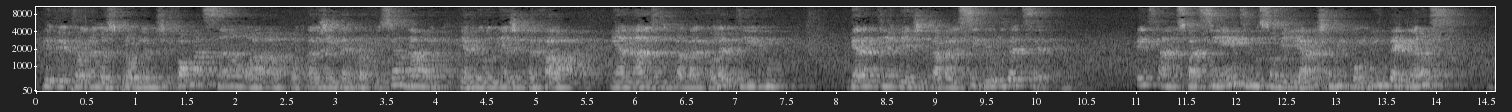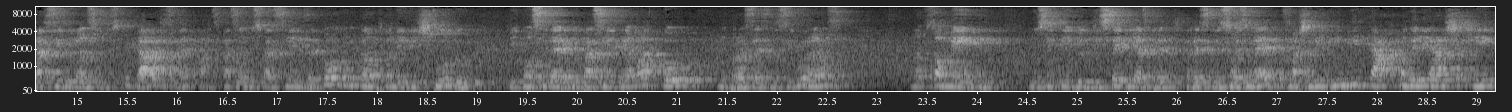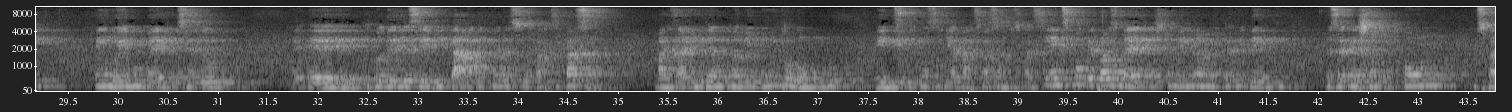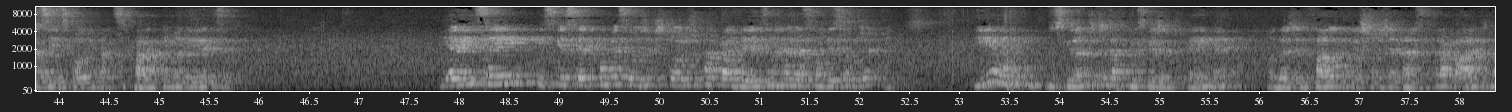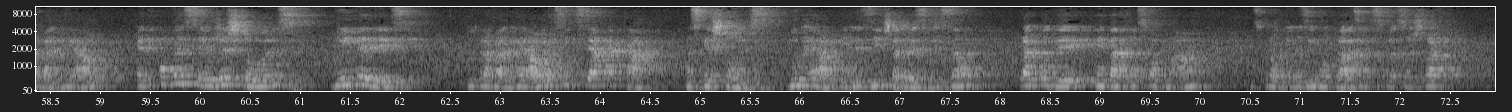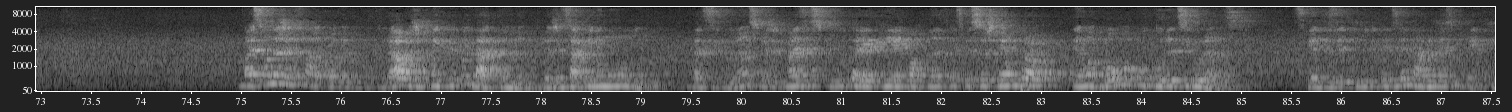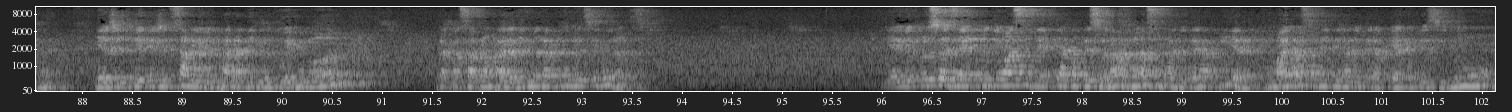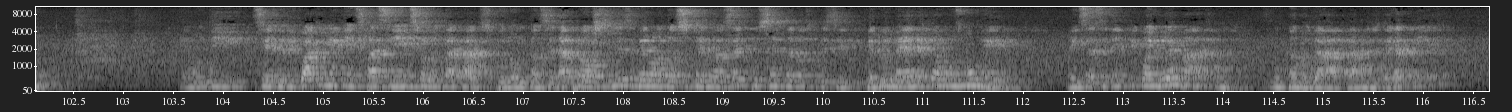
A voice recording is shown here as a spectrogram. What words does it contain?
Rever programas problemas de formação, a abordagem interprofissional, que a ergonomia a gente vai falar em análise do trabalho coletivo, garantir ambientes de trabalho seguros, etc. Pensar nos pacientes e nos familiares também como integrantes da segurança dos cuidados, né? participação dos pacientes é todo um campo também de estudo que considera que o paciente é um ator no processo de segurança, não somente no sentido de seguir as prescrições médicas, mas também de indicar quando ele acha que tem um erro médico sendo é, é, que poderia ser evitado pela sua participação. Mas ainda é um caminho muito longo esse de conseguir a participação dos pacientes, porque para os médicos também não é muito evidente essa questão de como os pacientes podem participar, de que maneira, etc. E aí, sem esquecer de convencer os gestores do papel deles na realização desses objetivos. E é um dos grandes desafios que a gente tem, né, quando a gente fala de questões de análise do trabalho, de trabalho real, é de convencer os gestores do interesse do trabalho real e se, se atacar as questões do real que resiste à prescrição para poder tentar transformar os problemas encontrados nas situações de trabalho. Mas quando a gente fala problema cultural, a gente tem que ter cuidado também, porque a gente sabe que no mundo da segurança, o que a gente mais escuta é que é importante que as pessoas tenham, tenham uma boa cultura de segurança. Isso quer dizer tudo e quer dizer nada ao mesmo tempo. Né? E a gente vê que a gente saiu do paradigma do erro humano para passar para um paradigma da cultura de segurança. E aí eu trouxe o exemplo de um acidente que aconteceu na França, em radioterapia, o maior acidente de radioterapia acontecido no mundo, onde cerca de 4.500 pacientes foram tratados por um câncer da próstata e receberam uma dose superior a 7% da dose prescrita pelo médico e alguns morreram. Esse acidente ficou emblemático no campo da, da radioterapia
